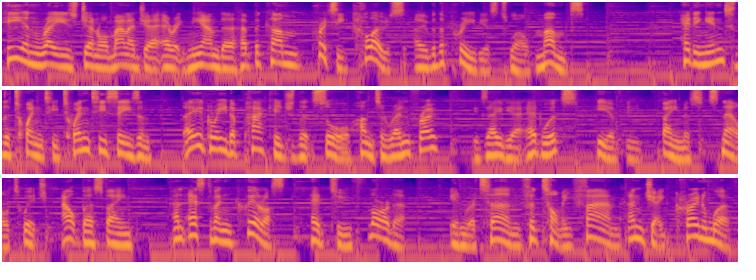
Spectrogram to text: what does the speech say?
he and Rays general manager Erik Neander had become pretty close over the previous 12 months. Heading into the 2020 season, they agreed a package that saw Hunter Renfroe, Xavier Edwards, he of the famous Snell Twitch outburst fame, and Esteban Quiroz head to Florida in return for Tommy Pham and Jake Cronenworth,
